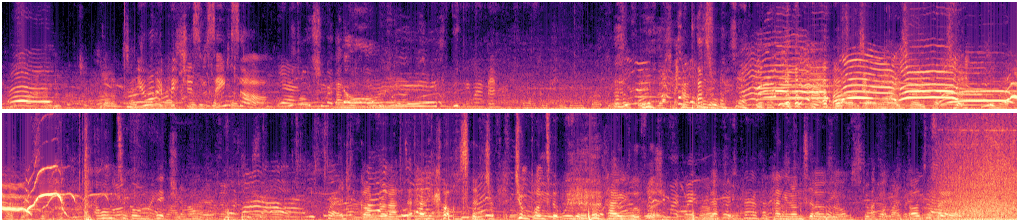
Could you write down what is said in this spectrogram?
Oh, you want pictures for Seesaw? I want to go on the pitch now. Fred, go and run after helicopters and jump, jump onto the wheel. How lovely. Hanging onto the wheel. Oh, does it?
